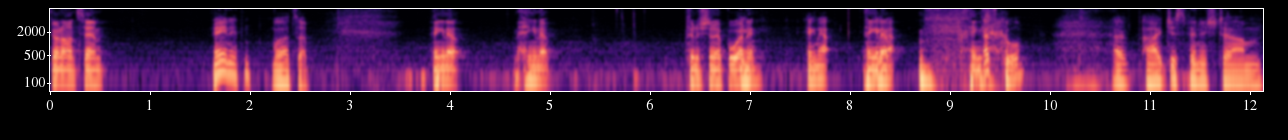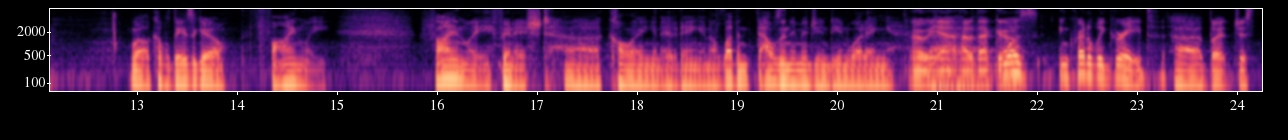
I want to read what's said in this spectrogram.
going on, Sam? Hey, Nathan. What's up? Hanging out, hanging out, finishing up a wedding, Hanging out. hanging out. Hanging That's out. cool. I, I just finished, um, well, a couple days ago. Finally, finally finished uh, culling and editing an 11,000 image Indian wedding. Oh, yeah. How did that go? It was incredibly great, uh, but just,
